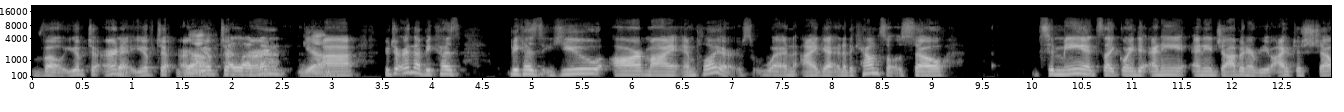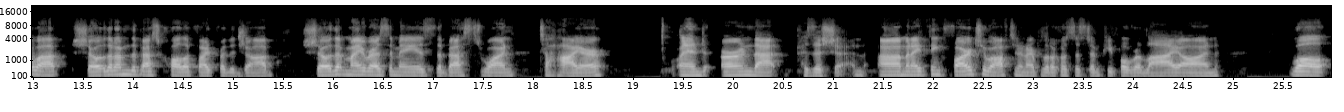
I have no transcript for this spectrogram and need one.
vote. You have to earn it. You have to. ear- Yeah. You have to earn that. Yeah. uh, you have to earn that because because you are my employers when I get into the council. So to me, it's like going to any any job interview. I have to show up, show that I'm the best qualified for the job, show that my resume is the best one to hire, and earn that position. Um, and I think far too often in our political system, people rely on, well,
